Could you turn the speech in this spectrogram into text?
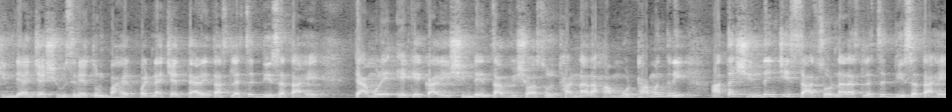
शिंदे यांच्या शिवसेनेतून बाहेर पडण्याचे तयारीत असल्याचे दिसत आहे. त्यामुळे एकेकाळी शिंदेंचा विश्वासू ठरणारा हा मोठा मंत्री आता शिंदेंची साथ सोडणार असल्याचे दिसत आहे.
